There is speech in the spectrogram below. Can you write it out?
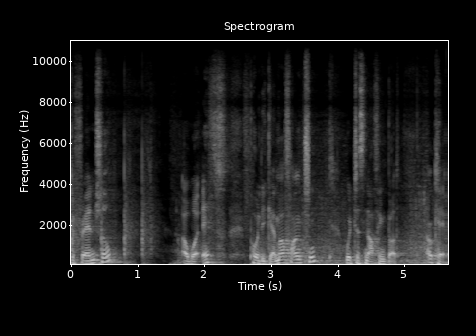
differential, our s polygamma function, which is nothing but, okay,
